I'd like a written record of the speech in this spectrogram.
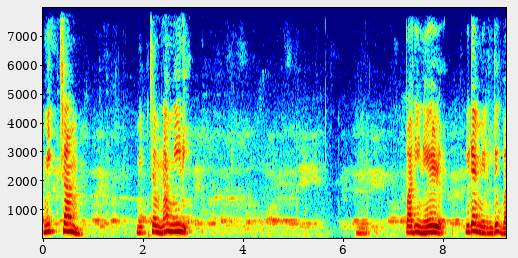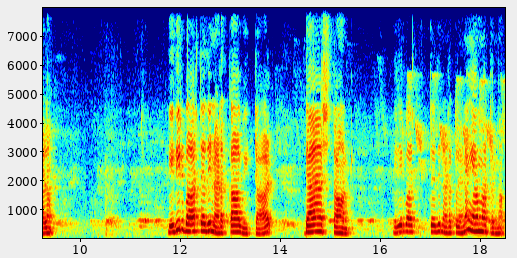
மிச்சம். மிச்சம்னா மீதி. பதினேழு. இடமிருந்து பலம் எதிர்பார்த்தது நடக்காவிட்டால் டேஷ் தான். எதிர்பார்த்தது நடக்கலைன்னா ஏமாற்றம் தான்.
